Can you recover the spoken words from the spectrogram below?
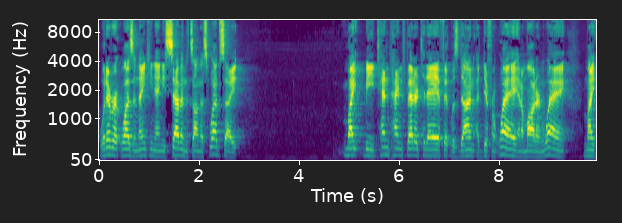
whatever it was in 1997 that's on this website might be 10 times better today if it was done a different way in a modern way might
